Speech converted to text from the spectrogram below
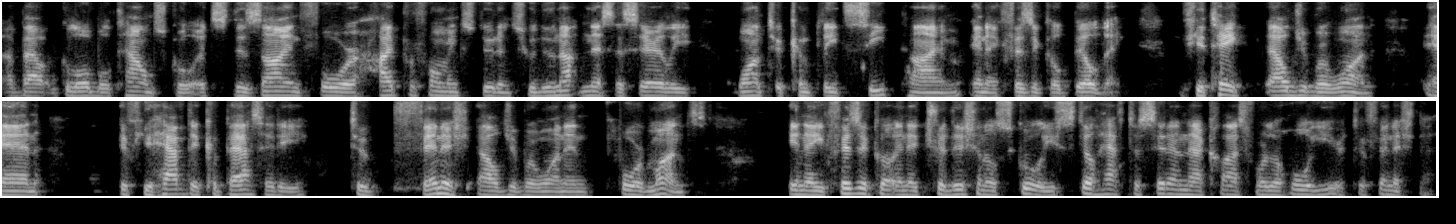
about Global Town School, it's designed for high performing students who do not necessarily want to complete seat time in a physical building. If you take Algebra 1 and if you have the capacity to finish Algebra 1 in four months, in a physical, in a traditional school, you still have to sit in that class for the whole year to finish that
